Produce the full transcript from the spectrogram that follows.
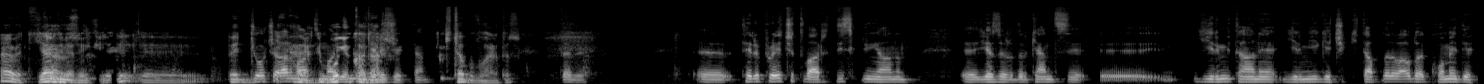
Evet, Yelginiz evet. öyküleri e, ve George R. R. Martin kadar gelecekten. kitabı vardır. Tabii. E, Terry Pratchett var. Disk Dünya'nın e, yazarıdır kendisi. E, 20 tane, 20'yi geçik kitapları var. O da komedi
